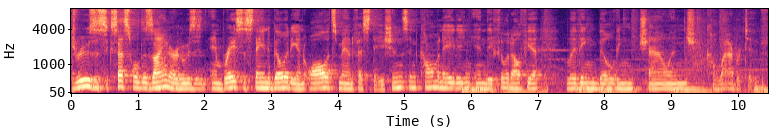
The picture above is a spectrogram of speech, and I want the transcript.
Drew's a successful designer who's embraced sustainability in all its manifestations and culminating in the Philadelphia Living Building Challenge Collaborative.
